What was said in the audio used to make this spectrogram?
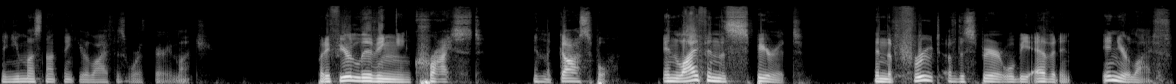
then you must not think your life is worth very much. But if you're living in Christ, in the gospel, in life in the Spirit, then the fruit of the Spirit will be evident in your life.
